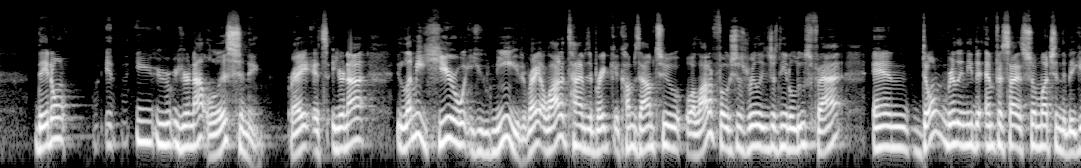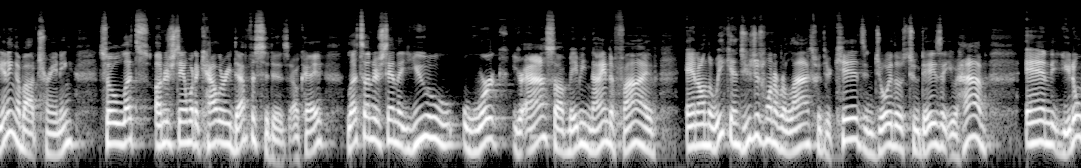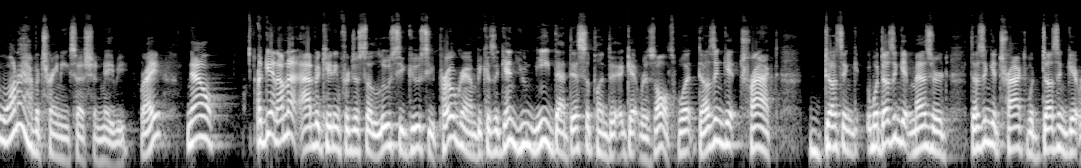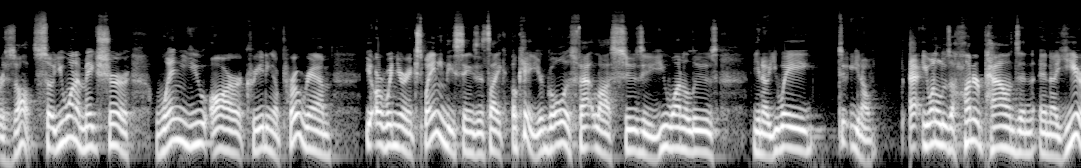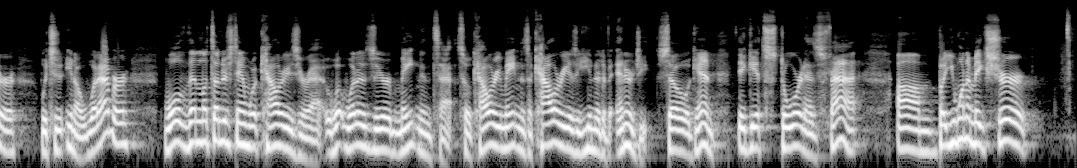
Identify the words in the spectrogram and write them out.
they don't it, you, you're not listening right it's you're not let me hear what you need right a lot of times the break it comes down to a lot of folks just really just need to lose fat and don't really need to emphasize so much in the beginning about training. So let's understand what a calorie deficit is, okay? Let's understand that you work your ass off maybe 9 to 5 and on the weekends you just want to relax with your kids, enjoy those 2 days that you have and you don't want to have a training session maybe, right? Now, again, I'm not advocating for just a loosey goosey program because, again, you need that discipline to get results. What doesn't get tracked doesn't what doesn't get measured doesn't get tracked what doesn't get results so you want to make sure when you are creating a program or when you're explaining these things it's like okay your goal is fat loss susie you want to lose you know you weigh you know you want to lose 100 pounds in in a year which is you know whatever Well, then let's understand what calories you're at. What what is your maintenance at? So calorie maintenance, a calorie is a unit of energy. So again, it gets stored as fat, um, but you want to make sure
